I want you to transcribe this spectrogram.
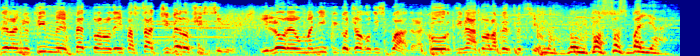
della New Team effettuano dei passaggi velocissimi. Il loro è un magnifico gioco di squadra, coordinato alla perfezione. No, non posso sbagliare.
